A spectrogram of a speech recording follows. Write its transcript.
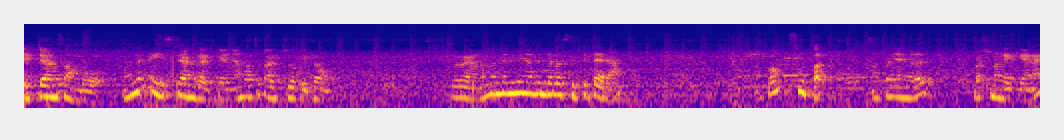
ഐറ്റമാണ് സംഭവം. നല്ല ടേസ്റ്റാണ് കഴിക്കാൻ. ഞാൻ കുറച്ച് കഴിച്ചു നോക്കിട്ടോ. അപ്പോൾ വേണമെന്നുണ്ടെങ്കിൽ ഞാൻ അതിന്റെ റെസിപ്പി തരാം. അപ്പോൾ സൂപ്പർ അപ്പോൾ ഞങ്ങൾ ഭക്ഷണം കഴിക്കാനേ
